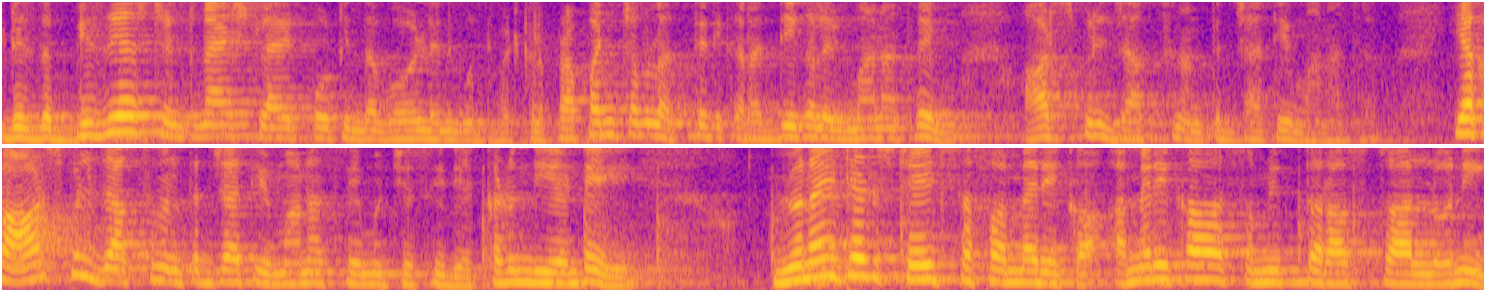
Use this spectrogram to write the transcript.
it is the busiest international airport in the world అని గుర్తుపెట్టుకోవాలి. ప్రపంచంలో అత్యధిక రద్దీ గల విమానాశ్రయం ఆర్స్పిల్ జాక్సన్ అంతర్జాతీయ విమానాశ్రయం. ఈ యొక్క ఆర్స్పిల్ జాక్సన్ అంతర్జాతీయ విమానాశ్రయం వచ్చేసి ఇది ఎక్కడుంది అంటే United States of America America సంయుక్త రాష్ట్రాల్లోని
